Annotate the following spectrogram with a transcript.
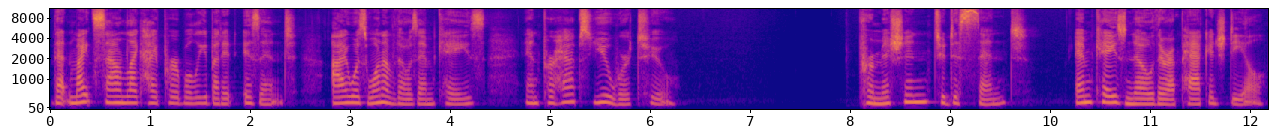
That might sound like hyperbole, but it isn't. I was one of those MKs, and perhaps you were too. Permission to dissent. MKs know they're a package deal.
